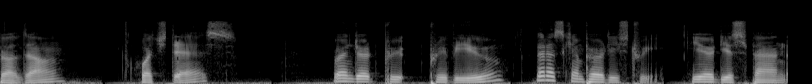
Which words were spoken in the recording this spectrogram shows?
Well done. Watch this. Rendered pre preview. Let us compare these three. Here the span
